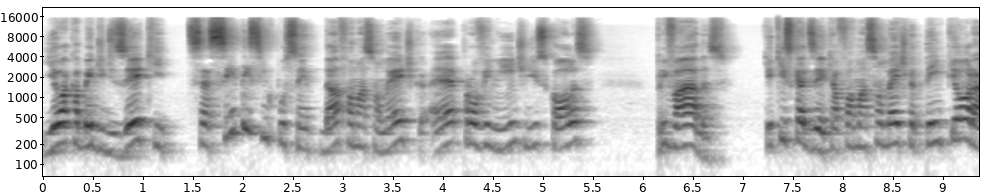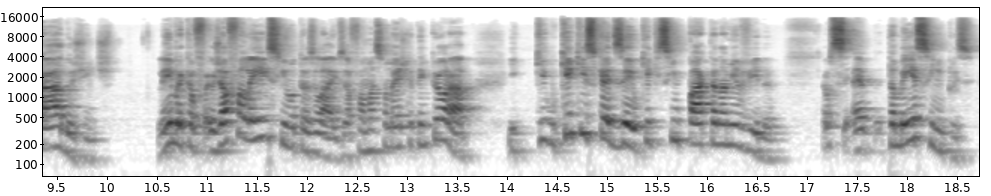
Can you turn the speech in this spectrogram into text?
E eu acabei de dizer que 65% da formação médica é proveniente de escolas privadas. O que, que isso quer dizer? Que a formação médica tem piorado, gente. Lembra que eu, eu já falei isso em outras lives, a formação médica tem piorado. E que, o que, que isso quer dizer? O que, que isso impacta na minha vida? Eu, é, também é simples.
